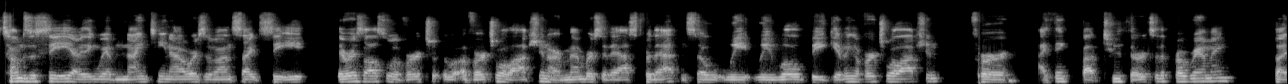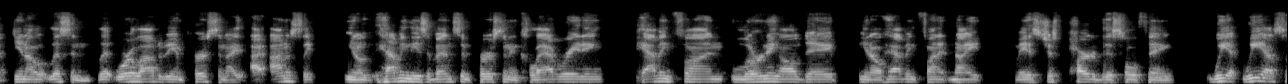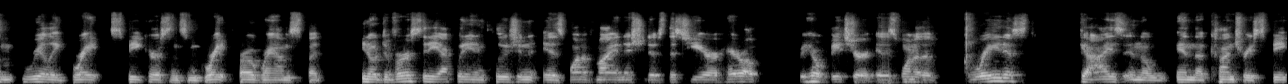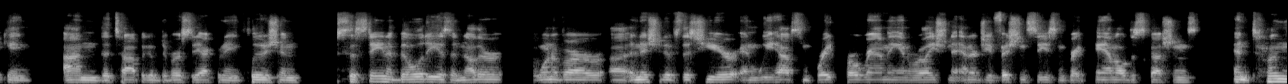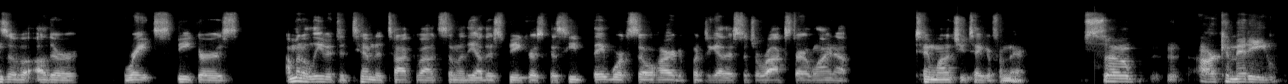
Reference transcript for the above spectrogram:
Tons of CE. I think we have 19 hours of on-site CE. There is also a virtual a virtual option. Our members have asked for that, and so we we will be giving a virtual option for I think about two thirds of the programming. But you know, listen, we're allowed to be in person. I, I honestly, you know, having these events in person and collaborating, having fun, learning all day, you know, having fun at night it's just part of this whole thing. We we have some really great speakers and some great programs, but you know, diversity, equity, and inclusion is one of my initiatives this year. Harold Harold Beecher is one of the greatest guys in the in the country speaking on the topic of diversity, equity, and inclusion. Sustainability is another one of our uh, initiatives this year, and we have some great programming in relation to energy efficiency, some great panel discussions and tons of other great speakers. I'm going to leave it to Tim to talk about some of the other speakers because he they worked so hard to put together such a rock star lineup. Tim, why don't you take it from there? So, uh, our committee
